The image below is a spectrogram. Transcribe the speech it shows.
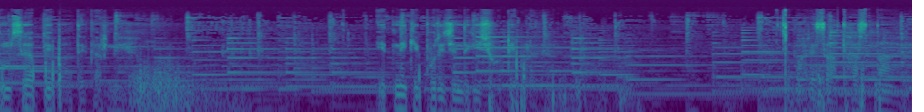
तुमसे अब भी बातें करनी है। इतनी की पूरी ज़िंदगी छोटी पड़ जाए तुम्हारे साथ हंसना है,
